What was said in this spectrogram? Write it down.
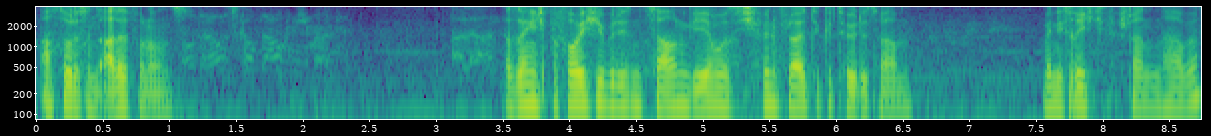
Ach so, das sind alle von uns. Also eigentlich, bevor ich über diesen Zaun gehe, muss ich fünf Leute getötet haben. Wenn ich es richtig verstanden habe.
